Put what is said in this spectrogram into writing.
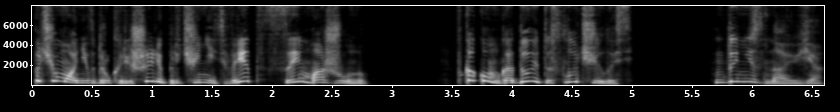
Почему они вдруг решили причинить вред Сы Мажуну? В каком году это случилось? Да не знаю я.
